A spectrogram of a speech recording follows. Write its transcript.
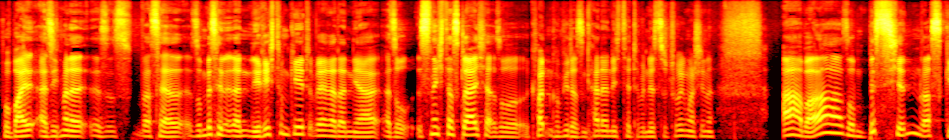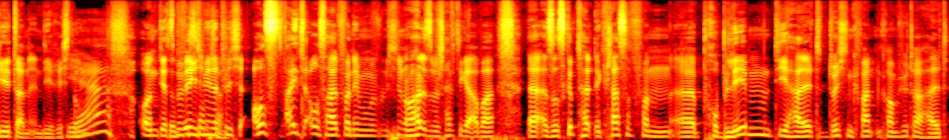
wobei, also ich meine, es ist, was ja so ein bisschen in die Richtung geht, wäre dann ja, also ist nicht das gleiche, also Quantencomputer sind keine nicht deterministische Turing-Maschine, aber so ein bisschen was geht dann in die Richtung. Ja, Und jetzt So bewege ich mich natürlich aus, weit außerhalb von dem, womit ich normalerweise beschäftige, aber äh, also es gibt halt eine Klasse von äh, Problemen, die halt durch den Quantencomputer halt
